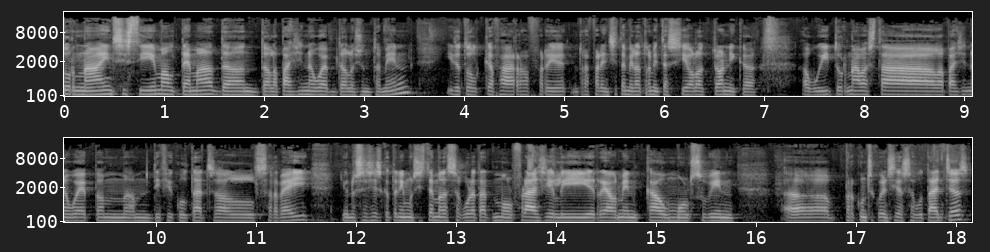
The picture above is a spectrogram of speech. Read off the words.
tornar a insistir en el tema de, de la pàgina web de l'Ajuntament i de tot el que fa refer, referència també a la tramitació electrònica. Avui tornava a estar a la pàgina web amb, amb dificultats al servei. Jo no sé si és que tenim un sistema de seguretat molt fràgil i realment cau molt sovint eh, per conseqüència de sabotatges.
